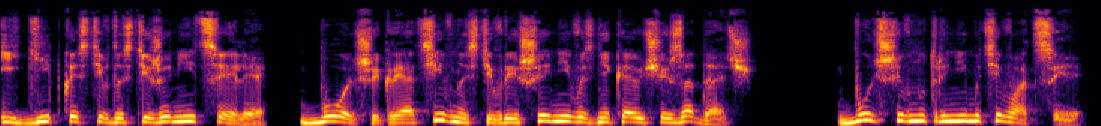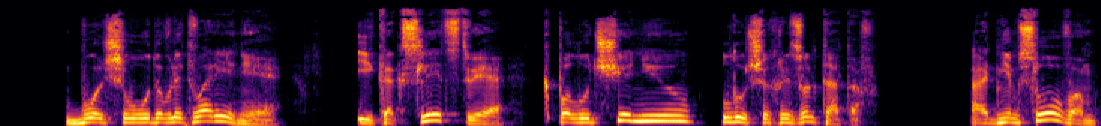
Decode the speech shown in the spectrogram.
и гибкости в достижении цели, большей креативности в решении возникающих задач, большей внутренней мотивации, большего удовлетворения и, как следствие, к получению лучших результатов. Одним словом,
